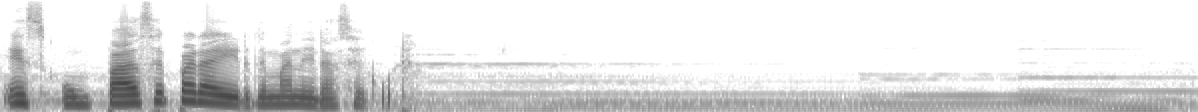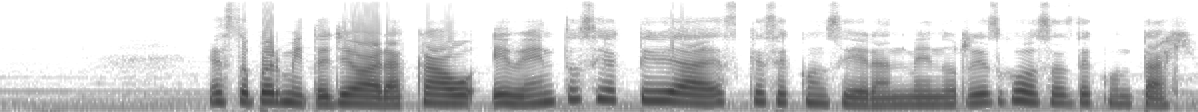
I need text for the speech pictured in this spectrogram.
es un pase para ir de manera segura. Esto permite llevar a cabo eventos y actividades que se consideran menos riesgosas de contagio,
